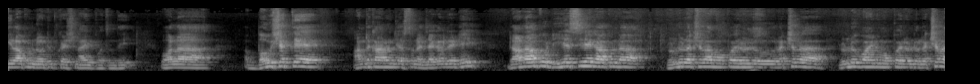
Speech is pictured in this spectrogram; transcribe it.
ఈ లోపల నోటిఫికేషన్ ఆగిపోతుంది. వాళ్ళ భవిష్యత్తే అంధకారం చేస్తున్న జగన్ రెడ్డి దాదాపు డిఎస్సీయే కాకుండా రెండు లక్షల ముప్పై రెండు లక్షల రెండు పాయింట్ ముప్పై రెండు లక్షల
